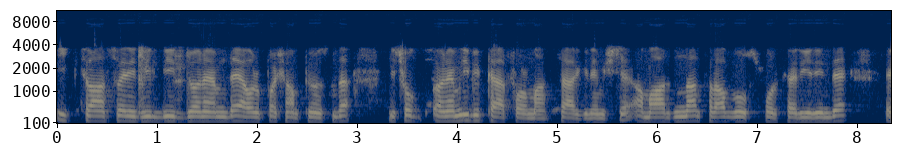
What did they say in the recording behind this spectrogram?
ilk transfer edildiği dönemde Avrupa Şampiyonası'nda çok önemli bir performans sergilemişti. Ama ardından Trabzonspor kariyerinde e,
